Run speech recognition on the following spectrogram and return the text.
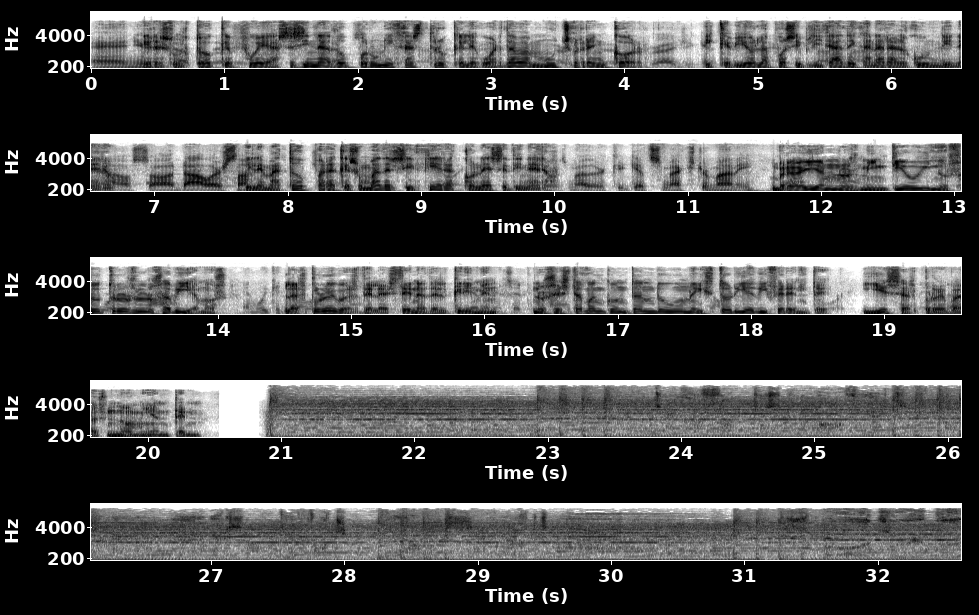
Y resultó que fue asesinado por un hijastro que le guardaba mucho rencor y que vio la posibilidad de ganar algún dinero. Y le mató para que su madre se hiciera con ese dinero. Brian nos mintió y nosotros lo sabíamos. Las pruebas de la escena del crimen nos estaban contando una historia diferente y esas pruebas no mienten.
